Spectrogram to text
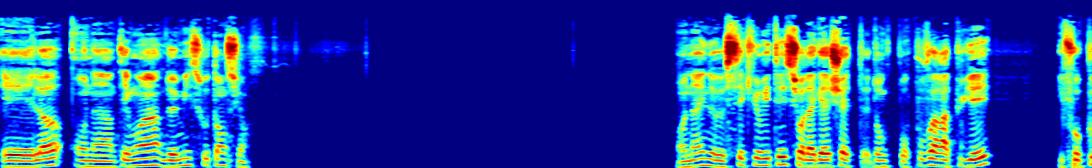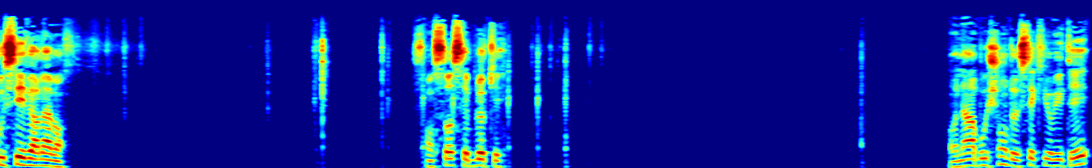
Et là, on a un témoin de mise sous tension. On a une sécurité sur la gâchette. Donc pour pouvoir appuyer, il faut pousser vers l'avant. Sans ça, c'est bloqué. On a un bouchon de sécurité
